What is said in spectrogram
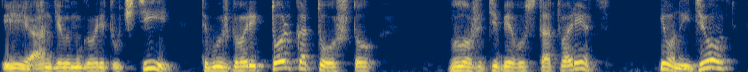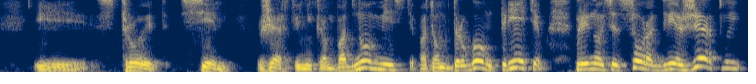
И ангел ему говорит, учти, ты будешь говорить только то, что вложит тебе в уста Творец. И он идет и строит семь жертвенников в одном месте, потом в другом, третьем, приносит 42 жертвы,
